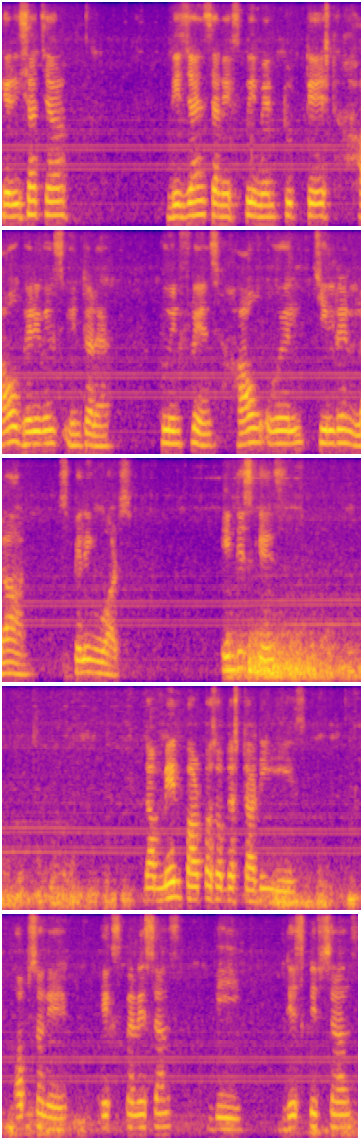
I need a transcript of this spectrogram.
A researcher designs an experiment to test how variables interact to influence how well children learn spelling words. In this case, the main purpose of the study is option A explanations, B descriptions,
